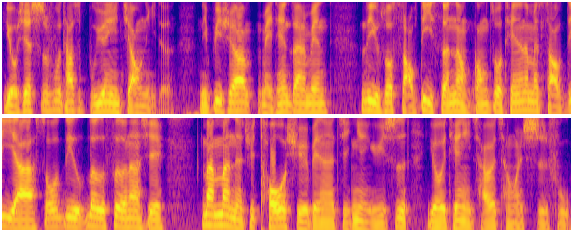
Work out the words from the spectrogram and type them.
有些师傅他是不愿意教你的，你必须要每天在那边，例如说扫地僧那种工作，天天在那边扫地啊、收地、垃圾那些，慢慢的去偷学别人的经验，于是有一天你才会成为师傅。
